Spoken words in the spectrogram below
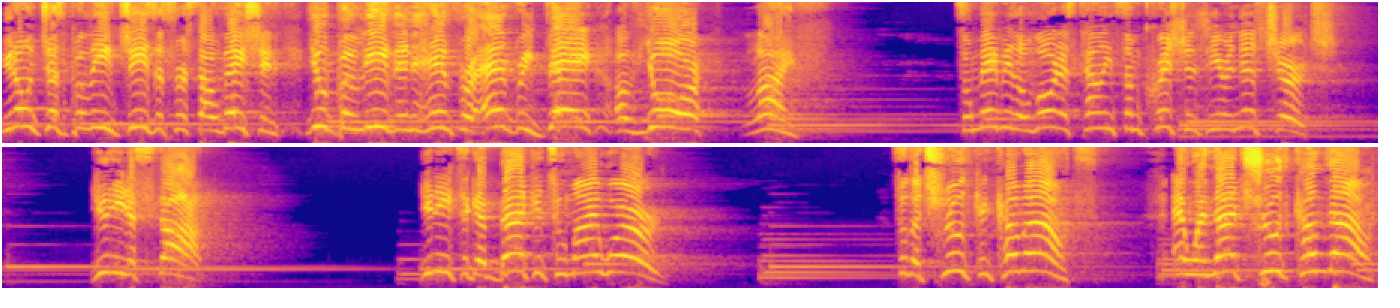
You don't just believe Jesus for salvation. You believe in Him for every day of your life. So maybe the Lord is telling some Christians here in this church, you need to stop. You need to get back into my word so the truth can come out. And when that truth comes out,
